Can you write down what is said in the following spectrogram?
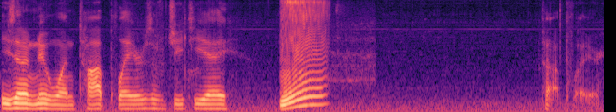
He's in a new one. Top players of GTA. Top player.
